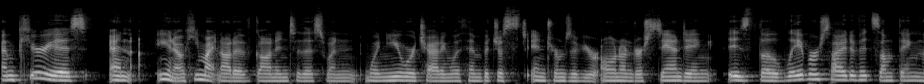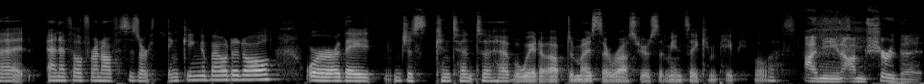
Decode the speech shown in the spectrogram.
I'm curious and you know, he might not have gone into this when when you were chatting with him, but just in terms of your own understanding, is the labor side of it something that NFL front offices are thinking about at all or are they just content to have a way to optimize their rosters that means they can pay people less? I mean, I'm sure that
